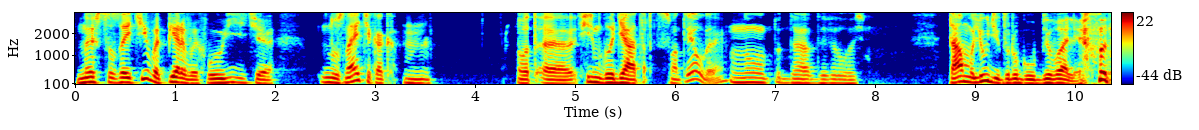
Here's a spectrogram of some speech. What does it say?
Но если зайти, во-первых, вы увидите, ну, знаете, как... Вот э, фильм «Гладиатор» ты смотрел, да? Ну, да, довелось. Там люди друга убивали. Вот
